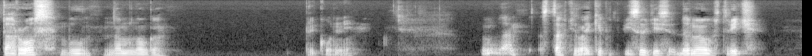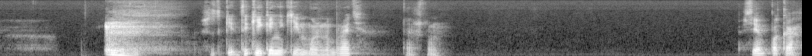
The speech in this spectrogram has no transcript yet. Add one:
Тарос был намного прикольнее. Ну да, ставьте лайки, подписывайтесь. До новых встреч. Все-таки такие коньяки можно брать. Так что всем пока.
